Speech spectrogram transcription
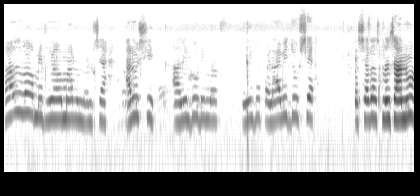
હાલો મિત્રો મારું નામ છે. આરુષી આ લીંબુડીમાં લીંબુ આવી ગયું છે. સરસ મજાનું.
